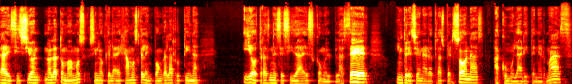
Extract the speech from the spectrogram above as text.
la decisión no la tomamos, sino que la dejamos que la imponga la rutina y otras necesidades como el placer, impresionar a otras personas, acumular y tener más.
